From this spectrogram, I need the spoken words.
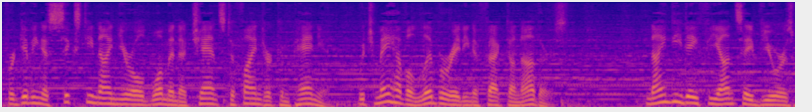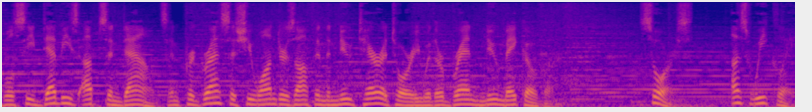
for giving a 69-year-old woman a chance to find her companion, which may have a liberating effect on others. 90 Day Fiancé viewers will see Debbie's ups and downs and progress as she wanders off in the new territory with her brand new makeover. Source. Us Weekly.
